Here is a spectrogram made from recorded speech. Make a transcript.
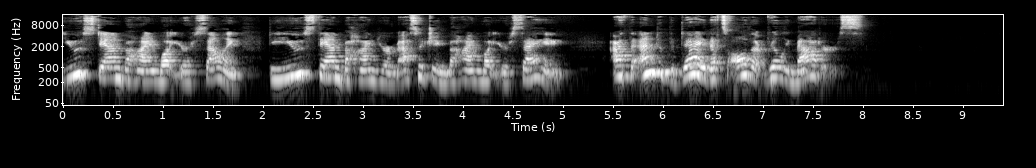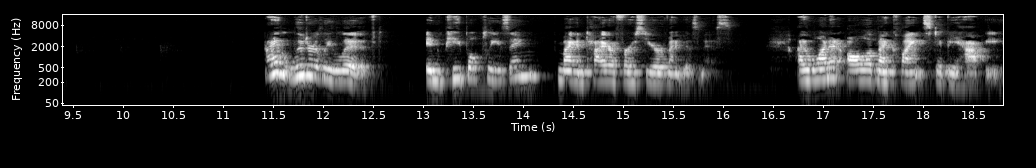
you stand behind what you're selling? Do you stand behind your messaging, behind what you're saying? At the end of the day, that's all that really matters. I literally lived in people pleasing my entire first year of my business. I wanted all of my clients to be happy.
